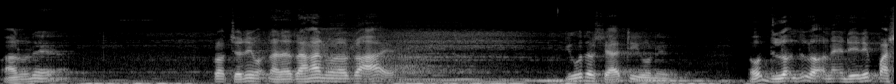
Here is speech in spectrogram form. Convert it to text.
Anu ini. Rojo tanda tangan menurut saya. Itu terjadi. Ini. Oh, delok-delok. Nek ini pas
